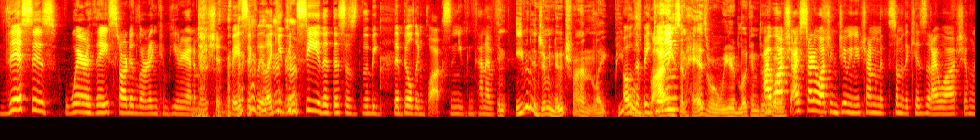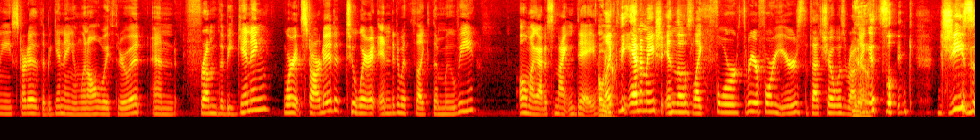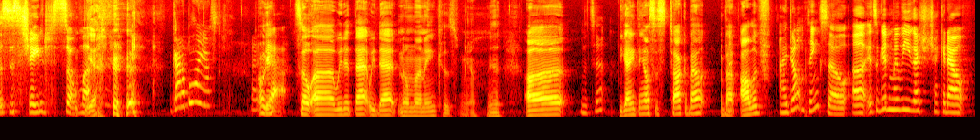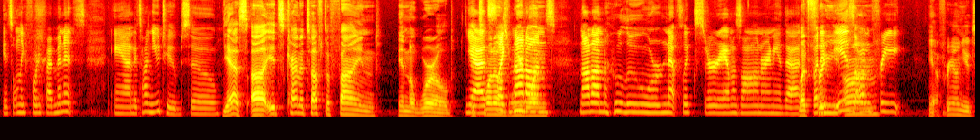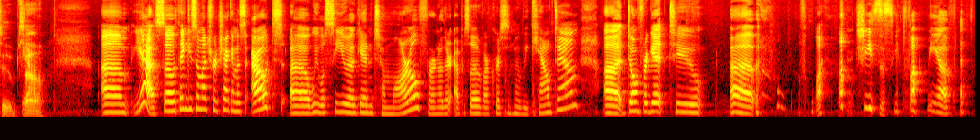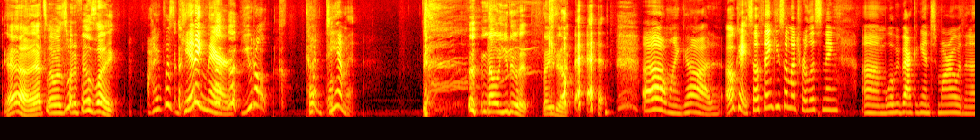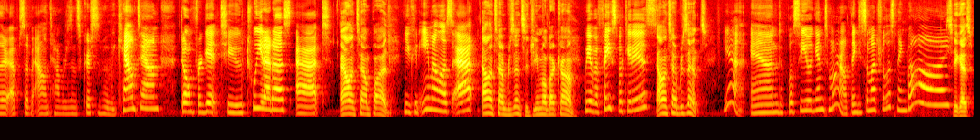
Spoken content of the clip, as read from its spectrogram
this is where they started learning computer animation. Basically, like you can see that this is the be- the building blocks, and you can kind of. and even in Jimmy Neutron, like oh, people's Oh, beginning- bodies and heads were weird looking too. I watched. I started watching Jimmy Neutron with some of the kids that I watch, and we started at the beginning and went all the way through it. And from the beginning, where it started to where it ended with like the movie, oh my god, it's night and day. Oh, like yeah. the animation in those like four, three or four years that that show was running, Yeah. it's like Jesus has changed so much. Yeah. Got a blast. Okay. Yeah, So uh, we did that. We did that. No money, cause yeah. yeah. Uh, that's it. you got anything else to talk about about Olive? I don't think so. Uh, it's a good movie. You guys should check it out. It's only forty five minutes, and it's on YouTube. So Yes. Uh, it's kind of tough to find in the world. Yeah, it's, one of like those not weird on ones. Not on Hulu or Netflix or Amazon or any of that. But But, it is on, on- free. Yeah, free on YouTube. So Um, yeah. So thank you so much for checking us out. Uh, we will see you again tomorrow for another episode of our Christmas movie countdown. Uh, don't forget to uh, Jesus, you fucked me up. yeah, that's what, that's what it feels like. I was getting there. You don't. God damn it. no, you do it. No, you do it. oh my god. Okay, so thank you so much for listening. Um, we'll be back again tomorrow with another episode of Allentown Presents Christmas Movie Countdown. Don't forget to tweet at us at. Allentown Pod. You can email us at. Allentown Presents at gmail.com. We have a Facebook. It is. Allentown Presents. Yeah, and we'll see you again tomorrow. Thank you so much for listening. Bye. See you guys.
